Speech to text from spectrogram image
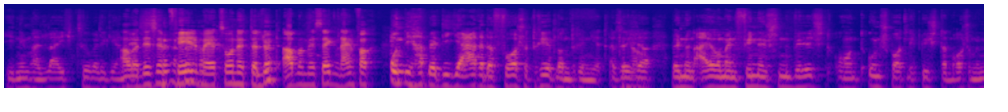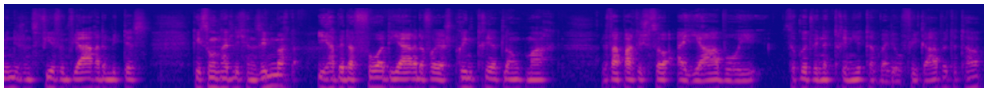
ich nehme halt leicht zu, weil ich gerne Aber esse. das empfehlen wir jetzt auch nicht der Lüt, aber wir sagen einfach, Und ich habe ja die Jahre davor schon Triathlon trainiert. Also Genau. ja, wenn du einen Ironman finishen willst und unsportlich bist, dann brauchst du mindestens vier, fünf Jahre, damit das gesundheitlich einen Sinn macht. Ich habe ja davor, die Jahre davor ja Sprint-Triathlon gemacht. Das war praktisch so ein Jahr, wo ich so gut wie nicht trainiert habe, weil ich auch viel gearbeitet habe.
